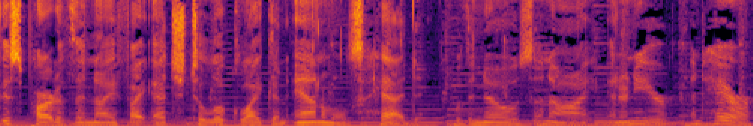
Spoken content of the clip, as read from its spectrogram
This part of the knife I etched to look like an animal's head, with a nose, an eye, and an ear, and hair.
